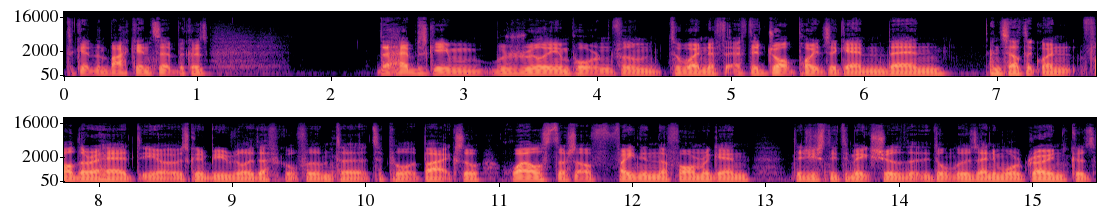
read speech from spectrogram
to get them back into it because the Hibs game was really important for them to win. If if they drop points again, then and Celtic went further ahead, you know, it was going to be really difficult for them to, to pull it back. So whilst they're sort of finding their form again, they just need to make sure that they don't lose any more ground because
